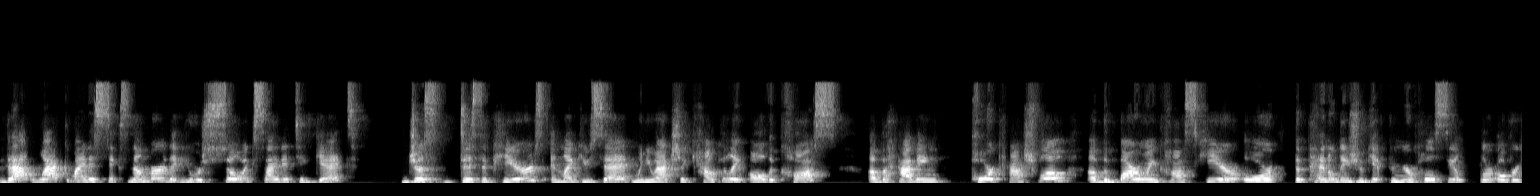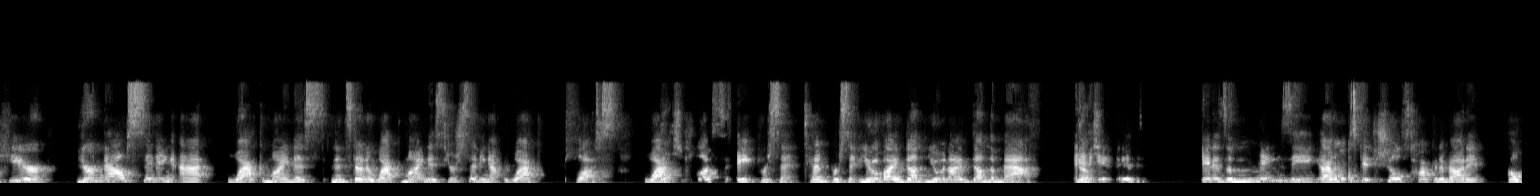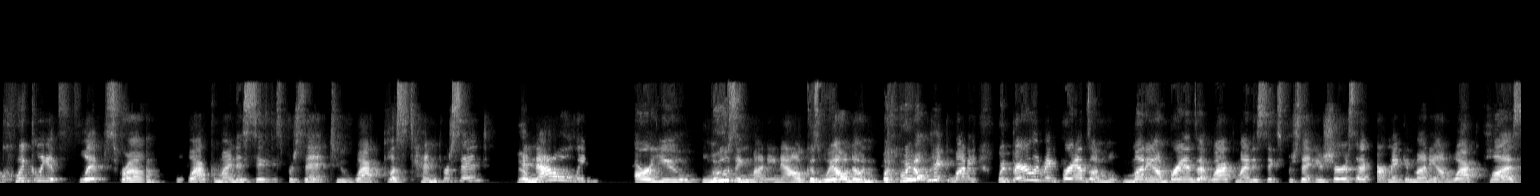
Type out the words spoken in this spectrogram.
That WAC minus six number that you were so excited to get just disappears. And like you said, when you actually calculate all the costs of having poor cash flow, of the borrowing costs here, or the penalties you get from your wholesaler over here, you're now sitting at WAC minus, and instead of WAC minus, you're sitting at WAC plus. WAC yes. plus 8%, 10%. You have I done you and I have done the math and yes. it is it is amazing. I almost get chills talking about it. How quickly it flips from WAC minus six percent to WAC plus ten percent, yep. and not only are you losing money now because we all know we don't make money. We barely make brands on money on brands at WAC minus six percent. You sure as heck aren't making money on WAC plus,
